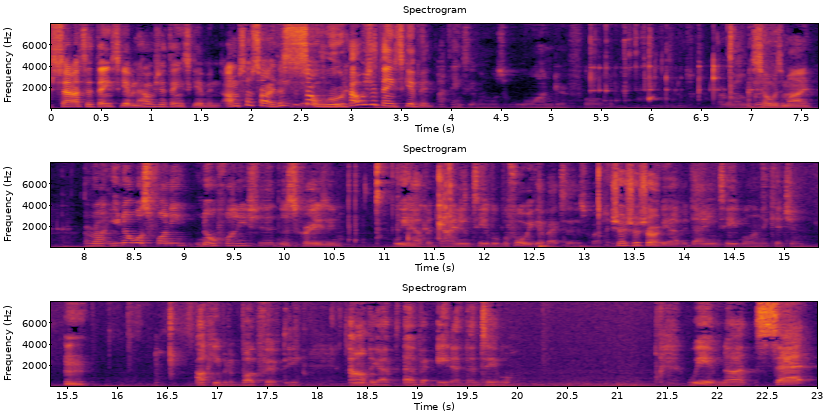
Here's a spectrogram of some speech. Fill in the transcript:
Shout out to Thanksgiving. How was your Thanksgiving? I'm so sorry. This is so rude. How was your Thanksgiving? My Thanksgiving was wonderful. Around So was mine. Around, you know what's funny? No funny shit. This is crazy. We have a dining table. Before we get back to this question, Sure, sure, sure. We have a dining table in the kitchen. Mm. I'll keep it a buck fifty. I don't think I've ever ate at that table. We have not sat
